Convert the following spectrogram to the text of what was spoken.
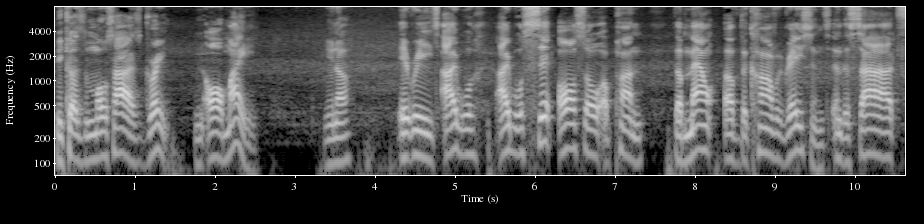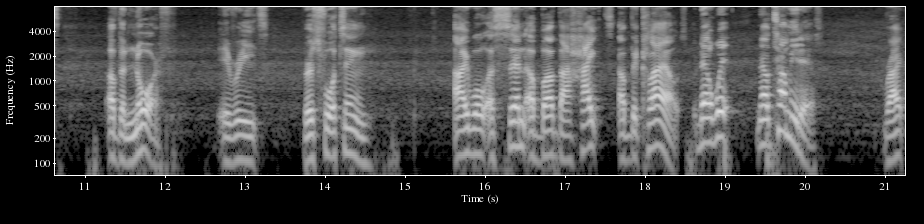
Because the Most High is great and Almighty. You know it reads, I will I will sit also upon the mount of the congregations in the sides of the north. It reads, verse 14, I will ascend above the heights of the clouds. Now wait, now tell me this, right?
